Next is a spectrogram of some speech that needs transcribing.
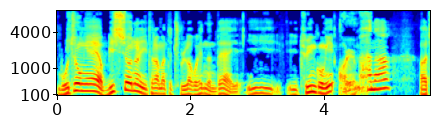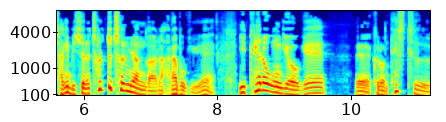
모종의 미션을 이 사람한테 주려고 했는데 이, 이 주인공이 얼마나 어, 자기 미션에 철두철미한가를 알아보기 위해 이 테러 공격에 예, 그런 테스트,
